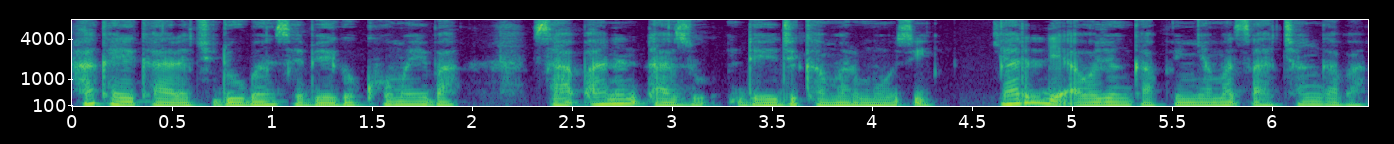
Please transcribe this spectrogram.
Haka ya karaci dubansa bai ga komai ba. Sabanin ɗazu da ya ji kamar motsi. Ya daɗe a wajen kafin ya matsa can gaba.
